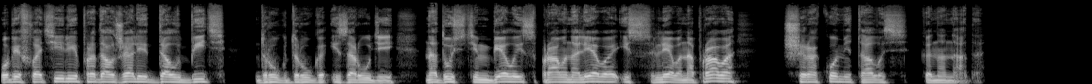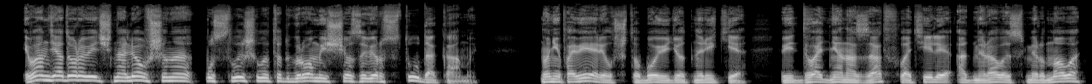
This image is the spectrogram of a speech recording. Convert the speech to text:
Обе флотилии продолжали долбить друг друга из орудий. Над устьем белой справа налево и слева направо широко металась канонада. Иван Диадорович Налевшина услышал этот гром еще за версту до Камы, но не поверил, что бой идет на реке, ведь два дня назад флотилия адмирала Смирнова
